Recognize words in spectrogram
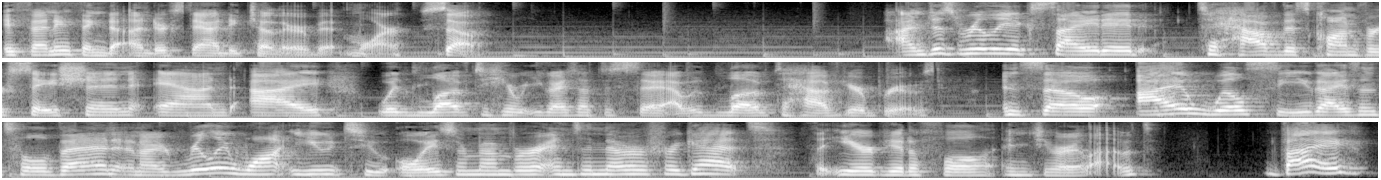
if anything, to understand each other a bit more. So I'm just really excited to have this conversation, and I would love to hear what you guys have to say. I would love to have your brews. And so I will see you guys until then. And I really want you to always remember and to never forget that you're beautiful and you're loved. Bye.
